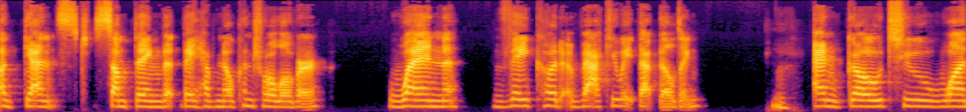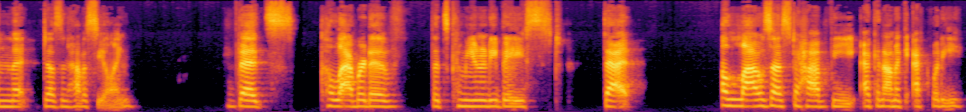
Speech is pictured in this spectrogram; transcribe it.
against something that they have no control over when they could evacuate that building Hmm. And go to one that doesn't have a ceiling, that's collaborative, that's community based, that allows us to have the economic equity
